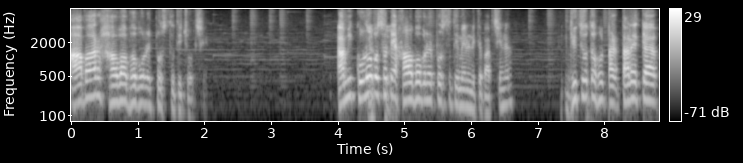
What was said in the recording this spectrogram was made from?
আবার হাওয়া ভবনের প্রস্তুতি চলছে। আমি কোনো আচ্ছা। অবস্থাতে হাওয়া ভবনের প্রস্তুতি মেনে নিতে পারছি না। দ্বিতীয়ত হল- তার- তার একটা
